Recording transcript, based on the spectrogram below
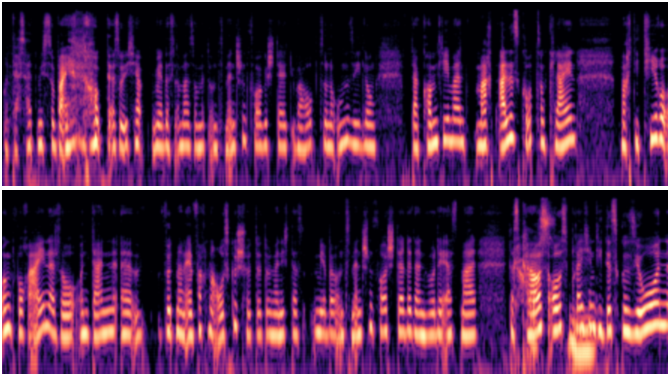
Und das hat mich so beeindruckt. Also ich habe mir das immer so mit uns Menschen vorgestellt, überhaupt so eine Umsiedlung. Da kommt jemand, macht alles kurz und klein, macht die Tiere irgendwo rein, also und dann äh, wird man einfach nur ausgeschüttet. Und wenn ich das mir bei uns Menschen vorstelle, dann würde erstmal das Chaos, Chaos ausbrechen, mhm. die Diskussion,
